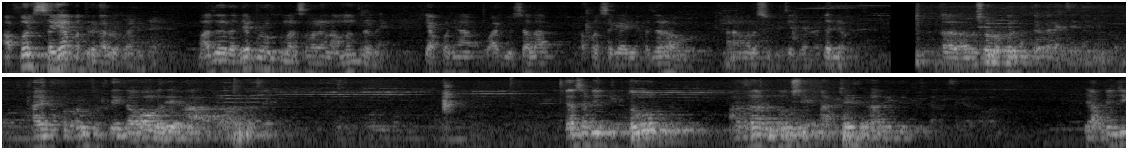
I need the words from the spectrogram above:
आपण सगळ्या पत्रकार लोकांनी माझं हृदयपूर्वक तुम्हाला सगळ्यांना आमंत्रण आहे की आपण ह्या वाढदिवसाला आपण सगळ्यांनी हजर राहावं आणि आम्हाला शुभेच्छा द्यायला धन्यवाद. वृक्षारोपण करायचं आहे हा एक उपक्रम प्रत्येक गावामध्ये हा त्यासाठी दोन हजार नऊशे अठ्ठावीस झाडा सगळ्या आपली जी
